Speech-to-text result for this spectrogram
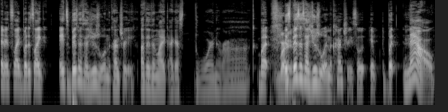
and it's like but it's like it's business as usual in the country other than like i guess the war in iraq but it's business as usual in the country so it but now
